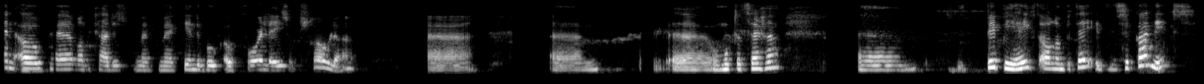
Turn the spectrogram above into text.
En ook, hè, want ik ga dus met mijn kinderboek ook voorlezen op scholen. Eh, ehm, eh, hoe moet ik dat zeggen? Ehm, Pippi heeft al een betekenis. Ze kan niks.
